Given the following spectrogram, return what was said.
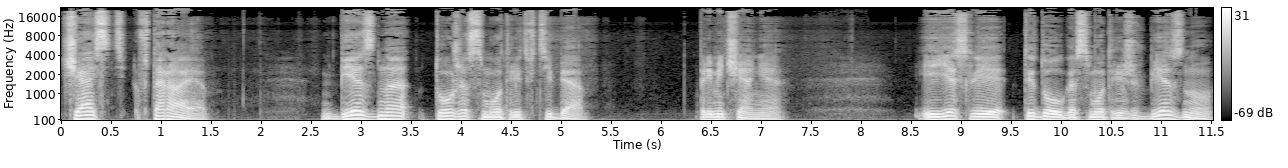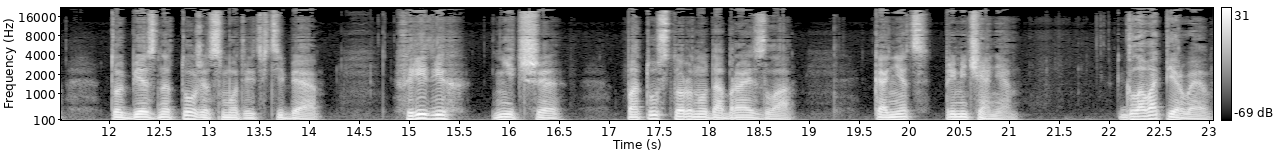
Часть вторая. Бездна тоже смотрит в тебя. Примечание. И если ты долго смотришь в бездну, то бездна тоже смотрит в тебя. Фридрих Ницше. По ту сторону добра и зла. Конец примечания. Глава первая.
